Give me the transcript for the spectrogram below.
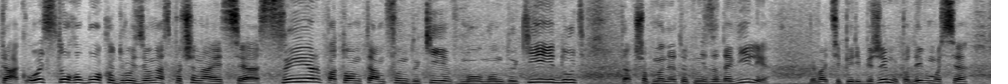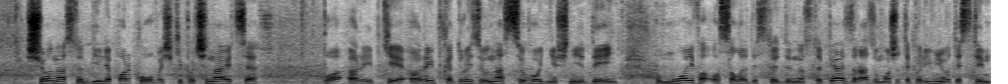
Так, ось з того боку, друзі, у нас починається сир, потім там фундуки, мундуки йдуть. Так, щоб мене тут не задавили, давайте перебіжимо і подивимося, що у нас тут біля парковочки. Починаються по рибки. Рибка, друзі, у нас сьогоднішній день мойва, оселеди 195. Зразу можете порівнювати з, тим,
